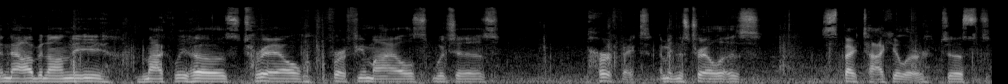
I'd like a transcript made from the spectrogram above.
And now I've been on the MacLehose trail for a few miles, which is perfect. I mean, this trail is spectacular. Just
